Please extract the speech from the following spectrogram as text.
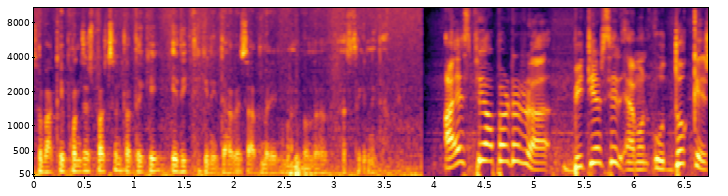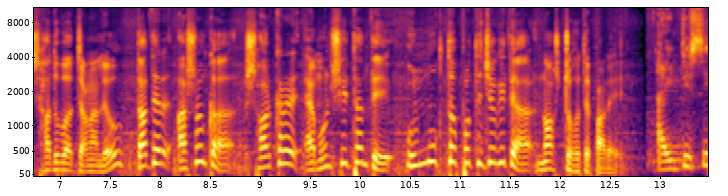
সো বাকি পঞ্চাশ পার্সেন্ট তাদেরকে এদিক থেকে নিতে হবে সাবমেরিন বা কাছ থেকে নিতে হবে। আইএসপি অপারেটররা বিটিআরসির এমন উদ্যোগকে সাধুবাদ জানালেও তাদের আশঙ্কা সরকারের এমন সিদ্ধান্তে উন্মুক্ত প্রতিযোগিতা নষ্ট হতে পারে। আইটিসি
